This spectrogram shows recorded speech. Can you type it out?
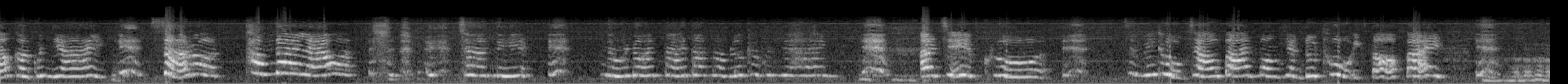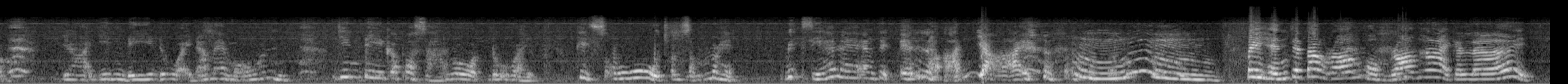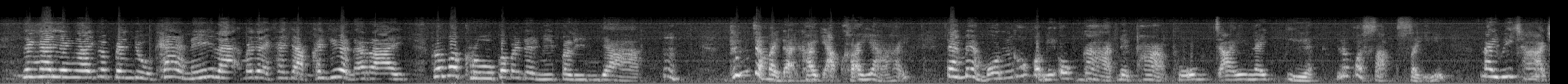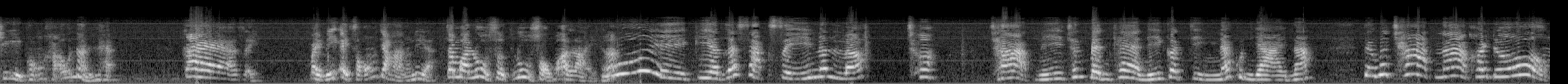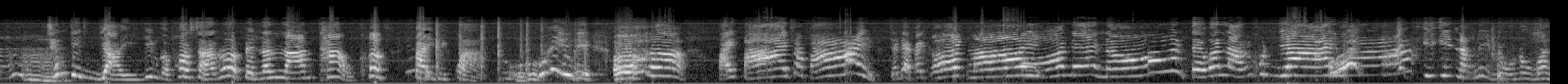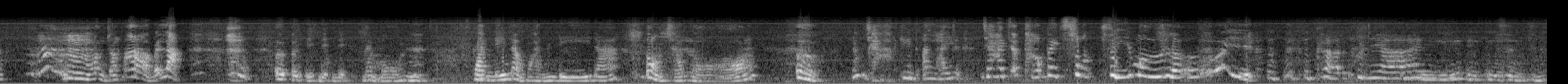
แล้วค่ะคุณยาย สารดทำได้แล้วอะชาตินี้หนูนอนตายตามหลับแล้วค่ะคุณยาย อาชีพครู จะไม่ถูกชาวบ้านมองอย่างดูถูกอีกต่อไปยายยินดีด้วยนะแม่มนยินดีกับพ่อสาโรดด้วยที่สู้จนสำเร็จมิเสียแรงที่เป็นหลานยายอืมไป เห็นจะต้องร้องห่มร้องไห้กันเลย ยังไงยังไงก็เป็นอยู่แค่นี้แหละไม่ได้ขยับขยื่นอะไร เพราะว่าครูก็ไม่ได้มีปริญญา ถึงจะไม่ได้ขยับขยาย แต่แม่มนเขาก็มีโอกาสได้ภาคภูมิใจในเกียรติแล้วก็ศักดิ์ศรีในวิชาชีพของเขานั่นแหละ แกสิไม่มีไอ้สองอย่างเนี่ย จะมารู้สึกรู้สมอะไรฮะเฮ้ยเกียรติและศักดิ์ศรีนั่นเหรอเชอะ ชาตินี้ฉันเป็นแค่นี้ก็จริงนะคุณยายนะ แต่ว่าชาติหน้าคอยดู ฉันจะใหญ่ยิ่งกว่าพ่อสารโรดเป็นล้านล้านๆเท่า ไปดีกว่าโอ้ยเออ ไปตายซะไป จะได้ไปเกิดใหม่อ๋อแน่นอน แต่ว่าหลังคุณยายโอ้ยนะอีอีหนังนี่ดูดูมันอืมมันจะห้าไหมล่ะ เออเออเด็ดเด็ดแม่มนวันนี้น่ะวันดีนะ ต้องฉลอง เออน้ำอยา กกินอะไรเนี่ยยายจะทำให้สุดฝีมือเลย ค่ะ คุณยายอืมอืมอืมอืม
